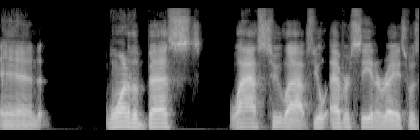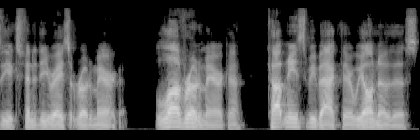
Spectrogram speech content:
And one of the best last two laps you'll ever see in a race was the Xfinity race at Road America. Love Road America. Cup needs to be back there. We all know this.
